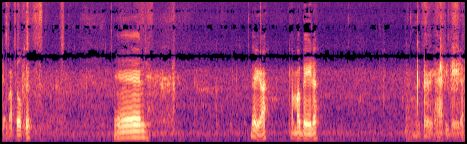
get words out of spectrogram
Got my filter. And there you are. Got my betta. A very happy betta.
